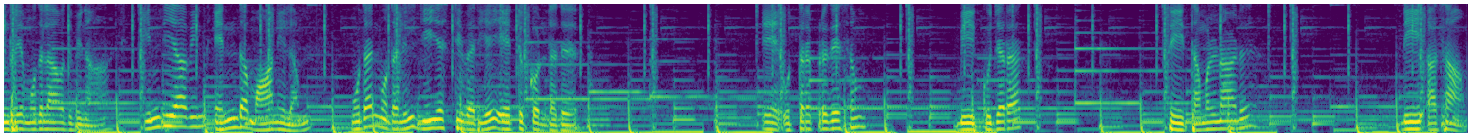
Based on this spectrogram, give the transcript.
இன்றைய முதலாவது வினா. இந்தியாவின் எந்த மாநிலம் முதன் முதலில் ஜிஎஸ்டி வரியை ஏற்றுக்கொண்டது? A. Uttar Pradesh B. Gujarat C. Tamil Nadu D. Assam.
